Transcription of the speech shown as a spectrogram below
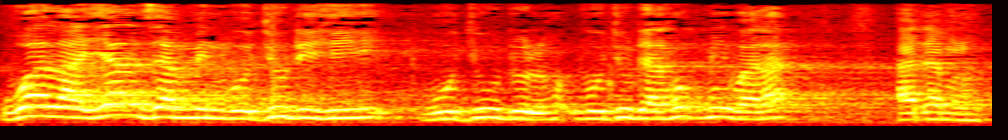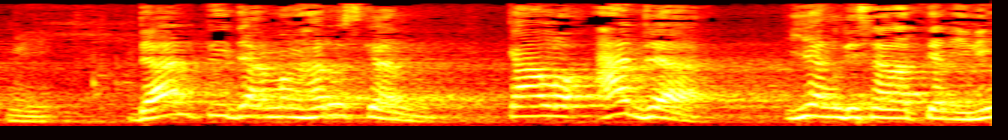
wala yalzam wujudihi wujudul wujudal hukmi wala adamul hukmi dan tidak mengharuskan kalau ada yang disyaratkan ini,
